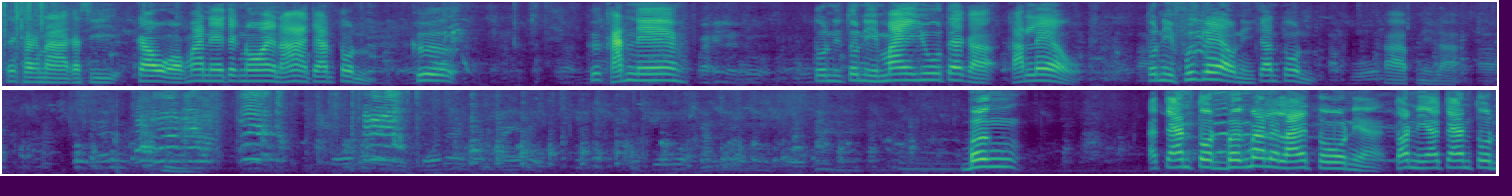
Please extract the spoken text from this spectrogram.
แต่ข้างหน้าก็สิเกาออกมาแหน่จักหน้อยนะอาจารย์ต้นคือ คือขันแหน่ตัวนี้ตัวนี้ไม่อยู่แต่ก็ขันแล้ว ตัวนี้ฝึกแล้วนี่อาจารย์ต้นครับผมครับนี่ละอืมเบิงอาจารย์ต้นเบิงมาหลายๆตัวเนี่ย ตอนนี้อาจารย์ต้น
